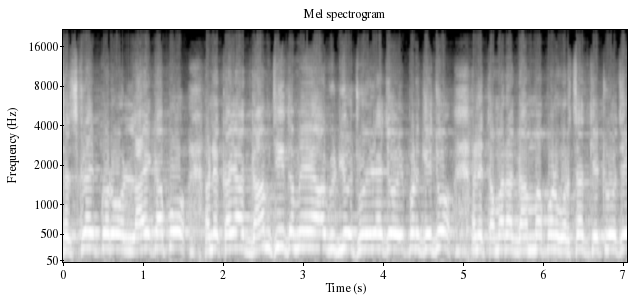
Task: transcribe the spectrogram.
સબસ્ક્રાઈબ કરો, લાઇક આપો અને કયા ગામથી તમે આ વીડિયો જોઈ રહ્યા છો એ પણ કહેજો અને તમારા ગામમાં પણ વરસાદ કેટલો છે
